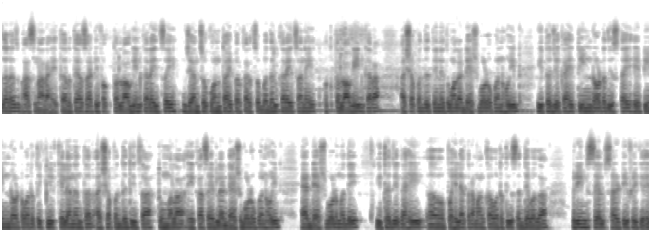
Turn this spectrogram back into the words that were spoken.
गरज भासणार आहे. तर त्यासाठी फक्त लॉग इन करायचं आहे ज्यांचं कोणताही प्रकारचं बदल करायचा नाही फक्त लॉग इन करा. अशा पद्धतीने तुम्हाला डॅशबोर्ड ओपन होईल. इथं जे काही तीन डॉट दिसत आहे हे तीन डॉटवरती क्लिक केल्यानंतर अशा पद्धतीचा तुम्हाला एका साईडला डॅशबोर्ड ओपन होईल. या डॅशबोर्डमध्ये इथं जे काही पहिल्या क्रमांकावरती सध्या बघा प्रिंट सेल्फ सर्टिफिके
